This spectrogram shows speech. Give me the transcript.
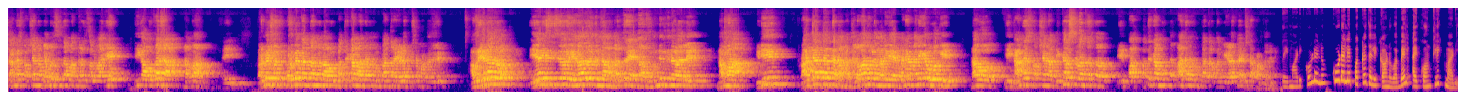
ಕಾಂಗ್ರೆಸ್ ಪಕ್ಷನ ಬೆಂಬಲಿಸಿದ ಬಂದ್ರ ಸಲುವಾಗಿ ಈಗ ಅವಕಾಶ ನಮ್ಮ ಈ ಪರಮೇಶ್ವರ್ ಕೊಡ್ಬೇಕಂತ ನಾವು ಪತ್ರಿಕಾ ಮಾಧ್ಯಮದ ಮುಖಾಂತರ ಹೇಳಕ್ ಇಷ್ಟಪಡ್ತಾ ಇದೀವಿ ಅವ್ರು ಏನಾದ್ರು ಎ ಐ ಸಿ ಸಿ ಅವರು ಏನಾದ್ರು ಇದನ್ನ ಮರೆತ್ರೆ ನಾವು ಮುಂದಿನ ದಿನಗಳಲ್ಲಿ ನಮ್ಮ ಇಡೀ ರಾಜ್ಯಾದ್ಯಂತ ನಮ್ಮ ಜಲವಾದಿಗಳ ಮನೆಗೆ ಮನೆ ಮನೆಗೆ ಹೋಗಿ ನಾವು ಈ ಕಾಂಗ್ರೆಸ್ ಪಕ್ಷನ ಧಿಕ್ಕರಿಸಿರುವಂತ ಈ ಪತ್ರಿಕಾ ಮಾಧ್ಯಮದ ಮುಖಾಂತರ ನಾನು ಹೇಳಕ್ಕೆ ಇಷ್ಟಪಡ್ತಾ ದಯಮಾಡಿಕೊಳ್ಳಲು ಕೂಡಲೇ ಪಕ್ಕದಲ್ಲಿ ಕಾಣುವ ಬೆಲ್ ಐಕಾನ್ ಕ್ಲಿಕ್ ಮಾಡಿ.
